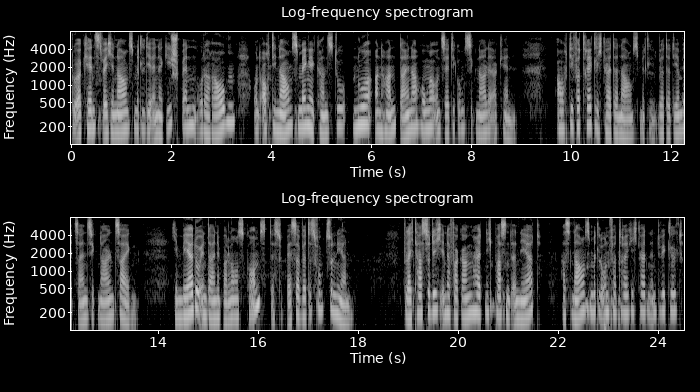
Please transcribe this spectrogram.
du erkennst, welche Nahrungsmittel dir Energie spenden oder rauben und auch die Nahrungsmenge kannst du nur anhand deiner Hunger- und Sättigungssignale erkennen. Auch die Verträglichkeit der Nahrungsmittel wird er dir mit seinen Signalen zeigen. Je mehr du in deine Balance kommst, desto besser wird es funktionieren. Vielleicht hast du dich in der Vergangenheit nicht passend ernährt, hast Nahrungsmittelunverträglichkeiten entwickelt,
